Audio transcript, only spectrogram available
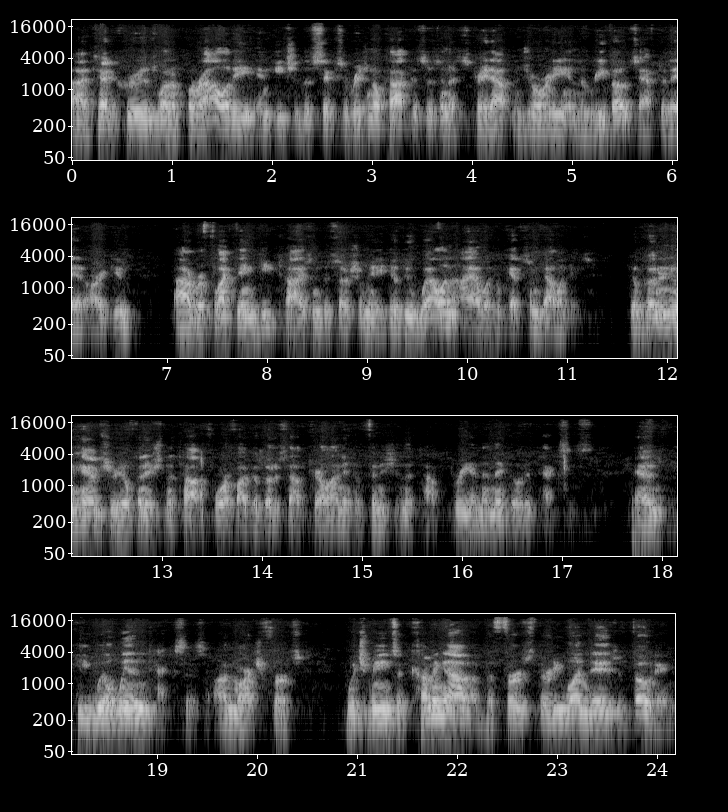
Uh, Ted Cruz won a plurality in each of the six original caucuses and a straight out majority in the revotes after they had argued, uh, reflecting deep ties into social media. He'll do well in Iowa, he'll get some delegates. He'll go to New Hampshire, he'll finish in the top four or five. He'll go to South Carolina, he'll finish in the top three, and then they go to Texas. And he will win Texas on March 1st, which means that coming out of the first 31 days of voting,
